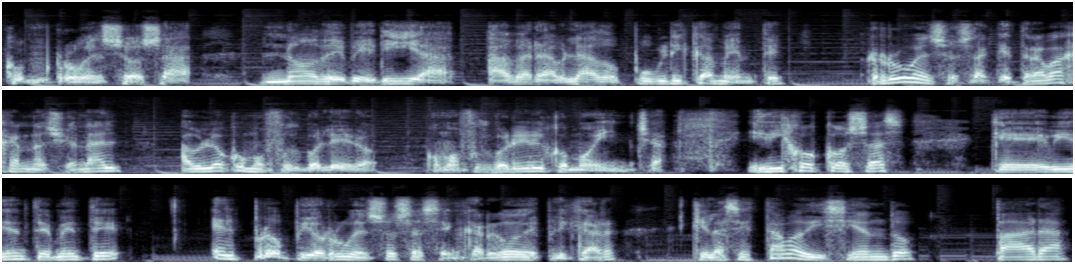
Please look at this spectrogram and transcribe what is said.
como Rubén Sosa no debería haber hablado públicamente, Rubén Sosa, que trabaja en Nacional, habló como futbolero, como futbolero y como hincha, y dijo cosas que evidentemente el propio Rubén Sosa se encargó de explicar que las estaba diciendo para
